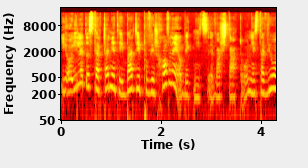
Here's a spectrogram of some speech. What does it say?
I o ile dostarczanie tej bardziej powierzchownej obietnicy warsztatu nie, stawiło,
